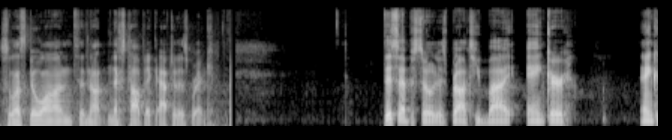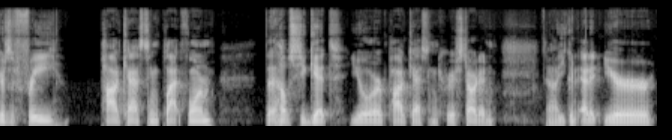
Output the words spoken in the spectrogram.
So let's go on to the next topic after this break. This episode is brought to you by Anchor. Anchor is a free podcasting platform that helps you get your podcasting career started. Uh, you can edit your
